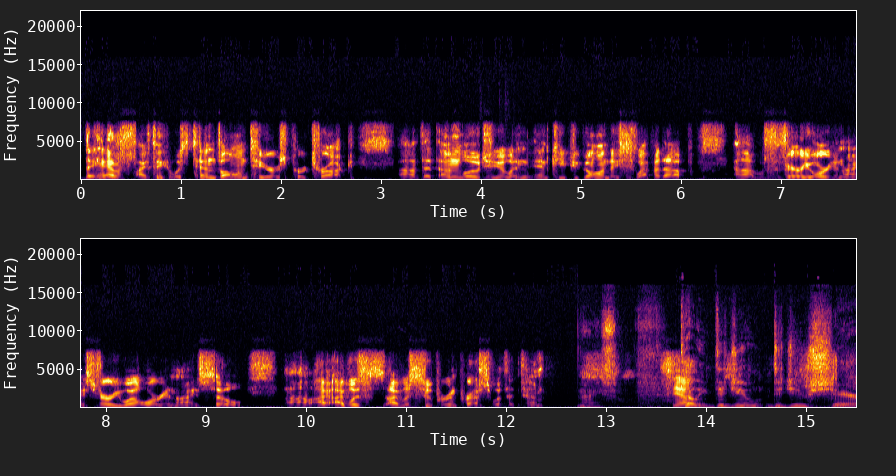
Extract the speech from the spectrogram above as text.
they have I think it was ten volunteers per truck uh, that unload you and, and keep you going. They sweep it up, uh, very organized, very well organized. So uh, I, I was I was super impressed with it, Tim. Nice. Yeah. Kelly, did you did you share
